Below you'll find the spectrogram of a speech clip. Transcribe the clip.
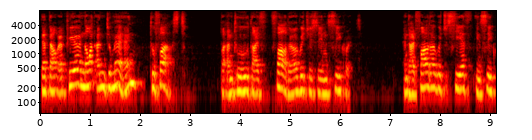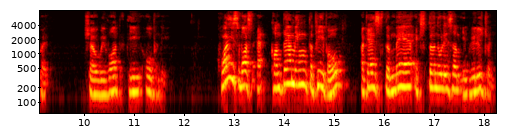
that thou appear not unto men to fast, but unto thy Father which is in secret. And thy Father which seeth in secret shall reward thee openly. Christ was uh, condemning the people against the mere externalism in religion.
